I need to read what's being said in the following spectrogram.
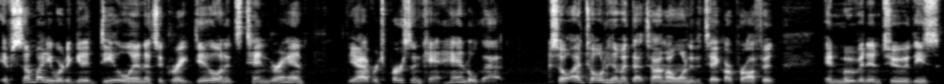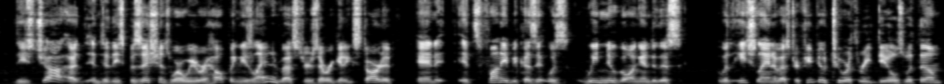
If somebody were to get a deal in, it's a great deal and it's ten grand. The average person can't handle that. So I told him at that time I wanted to take our profit and move it into these these job uh, into these positions where we were helping these land investors that were getting started. And it, it's funny because it was we knew going into this with each land investor, if you do two or three deals with them,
